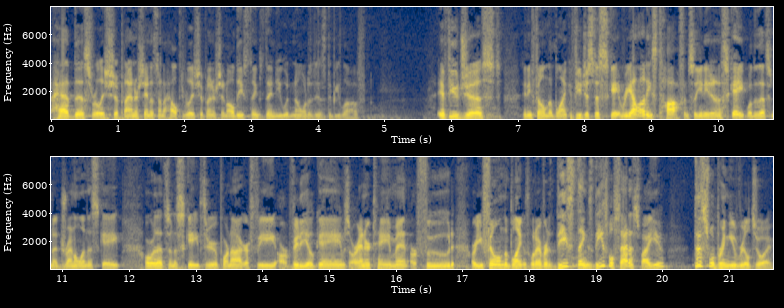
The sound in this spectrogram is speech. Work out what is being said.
had this relationship, and I understand it's not a healthy relationship, I understand all these things, then you would know what it is to be loved. If you just, and you fill in the blank, if you just escape, reality's tough, and so you need an escape, whether that's an adrenaline escape, or that's an escape through pornography, or video games, or entertainment, or food, or you fill in the blank with whatever. These things, these will satisfy you. This will bring you real joy.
